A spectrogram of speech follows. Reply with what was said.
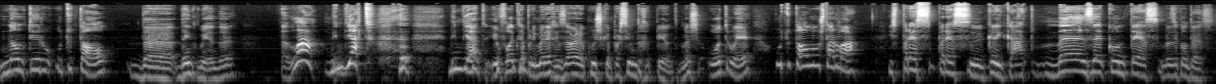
não ter o total da, da encomenda lá, de imediato. de imediato. Eu falei que a primeira razão era custos que apareciam de repente, mas outro é o total não estar lá. Isto parece, parece caricato, mas acontece, mas acontece.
